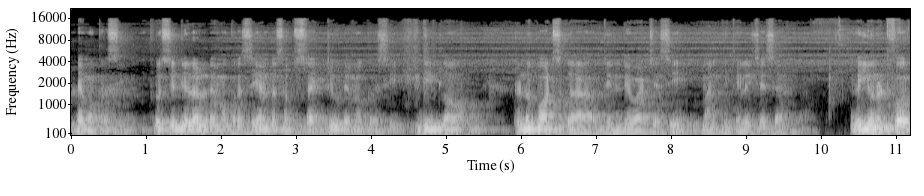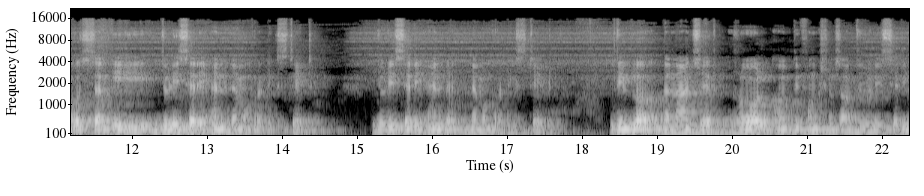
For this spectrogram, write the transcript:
democracy procedural democracy and substractive democracy దీంట్లో రెండు పార్ట్స్గా దీన్ని డివైడ్ చేసి మనకి తెలియచేశారు. ఇంకా యూనిట్ ఫోర్కి వచ్చేసరికి judiciary and democratic state judiciary and democratic state దీంట్లో the nature role of the functions of the judiciary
